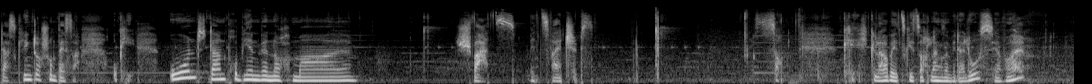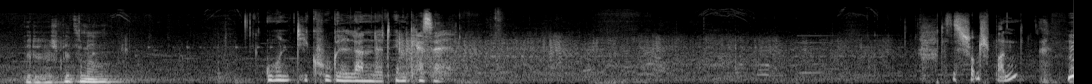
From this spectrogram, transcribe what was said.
Das klingt doch schon besser. Okay, und dann probieren wir noch mal schwarz mit zwei Chips. So, okay, ich glaube, jetzt geht's auch langsam wieder los, jawohl. Bitte das Spiel zu machen. Und die Kugel landet im Kessel. Das ist schon spannend. da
